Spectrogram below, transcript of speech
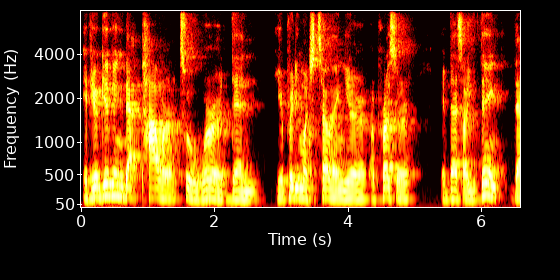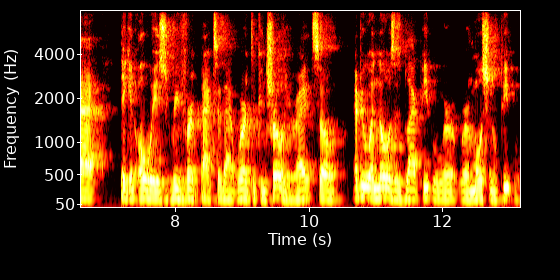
if you're giving that power to a word, then you're pretty much telling your oppressor, if that's how you think, that they can always revert back to that word to control you, right? So everyone knows as black people, we're, we're emotional people.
